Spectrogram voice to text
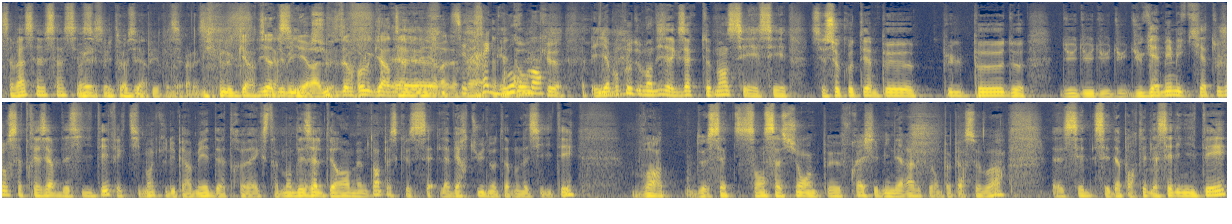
Ça va, ça, ça c'est Oui, c'est c'est plutôt bien. voilà. Le gardien Merci, du minéral. monsieur. Nous avons le gardien Euh, du minéral. C'est très gourmand. euh, et il y a beaucoup de monde disent exactement, c'est c'est c'est ce côté un peu pulpeux de, du, du, gamay, mais qui a toujours cette réserve d'acidité, effectivement, qui lui permet d'être extrêmement désaltérant en même temps, parce que c'est la vertu, notamment de l'acidité, voire de cette sensation un peu fraîche et minérale que l'on peut percevoir, euh, c'est d'apporter de la salinité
